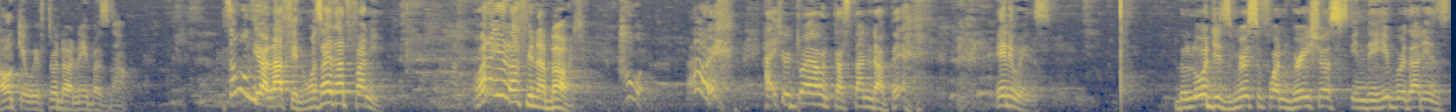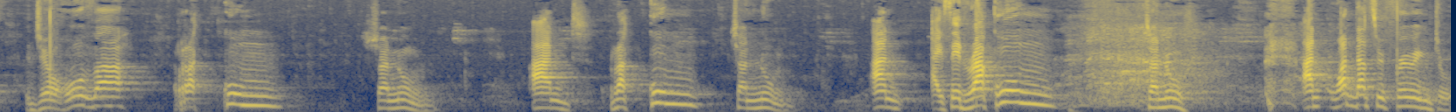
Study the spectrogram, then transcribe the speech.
Okay, we've told our neighbors now. Some of you are laughing. Was I that funny? What are you laughing about? How, how I should try out a stand up. Eh? Anyways, the Lord is merciful and gracious. In the Hebrew, that is Jehovah Rakum Shanum. And Rakum Shanum. And I said Rakum Shanum. And what that's referring to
